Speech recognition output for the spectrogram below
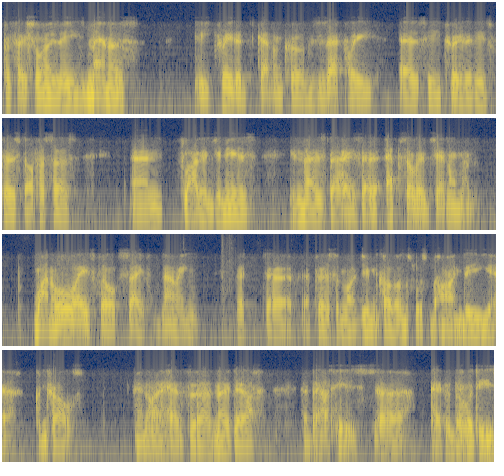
professionalism, his manners, he treated cabin crew exactly as he treated his first officers and flight engineers in those days. An absolute gentleman. One always felt safe knowing that uh, a person like Jim Collins was behind the uh, controls. And I have uh, no doubt about his uh, capabilities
